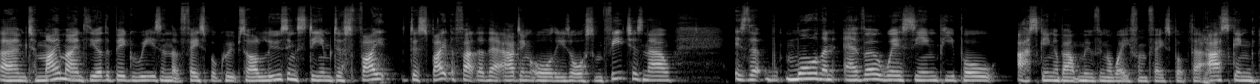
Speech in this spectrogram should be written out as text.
um, to my mind, the other big reason that Facebook groups are losing steam, despite despite the fact that they're adding all these awesome features now, is that more than ever we're seeing people asking about moving away from Facebook. They're yeah. asking,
